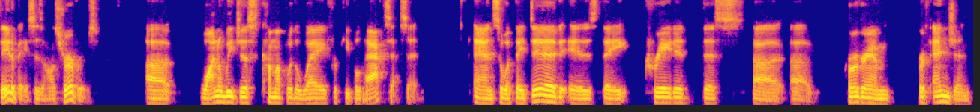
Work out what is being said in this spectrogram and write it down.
databases, on our servers. Uh, why don't we just come up with a way for people to access it? And so what they did is they created this uh, uh, program, Earth Engine,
